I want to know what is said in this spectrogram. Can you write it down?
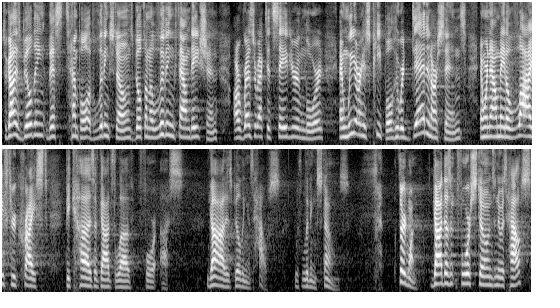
So, God is building this temple of living stones built on a living foundation, our resurrected Savior and Lord. And we are His people who were dead in our sins and were now made alive through Christ because of God's love for us. God is building His house with living stones. Third one God doesn't force stones into his house.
